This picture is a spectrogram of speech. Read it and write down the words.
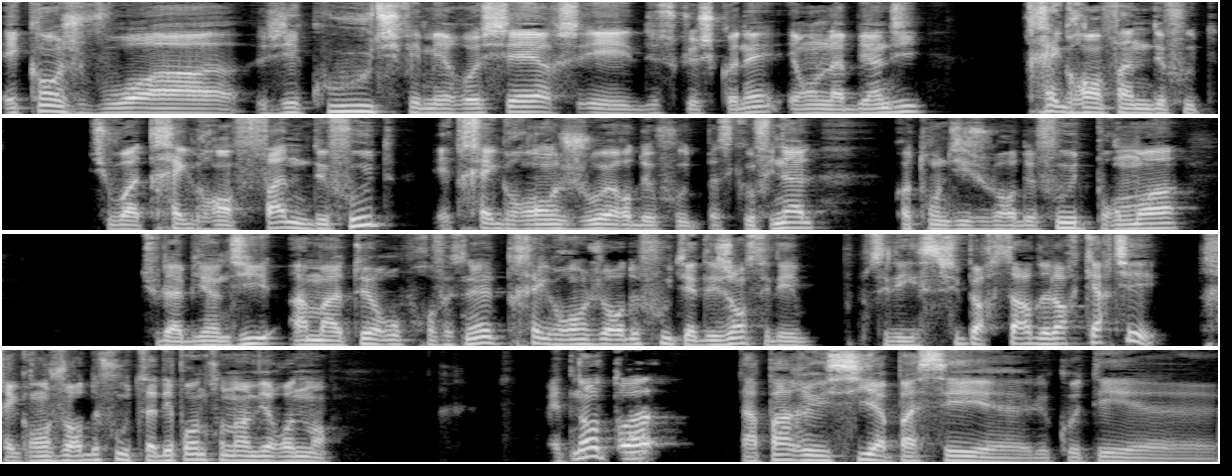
et quand je vois, j'écoute, je fais mes recherches et de ce que je connais, et on l'a bien dit, très grand fan de foot. Tu vois, très grand fan de foot et très grand joueur de foot. Parce qu'au final, quand on dit joueur de foot, pour moi, tu l'as bien dit, amateur ou professionnel, très grand joueur de foot. Il y a des gens, c'est des c'est des superstars de leur quartier, très grand joueur de foot. Ça dépend de son environnement. Maintenant, toi, t'as pas réussi à passer euh, le côté euh,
